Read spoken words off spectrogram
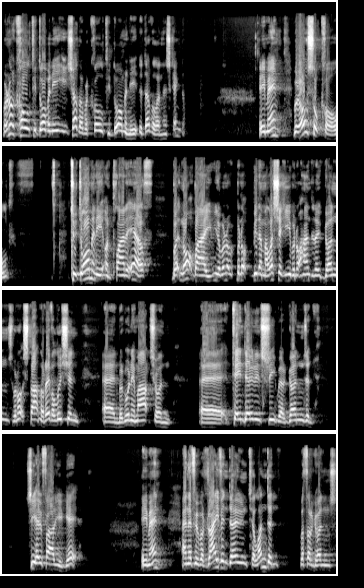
We're not called to dominate each other, we're called to dominate the devil and his kingdom. Amen. We're also called to dominate on planet Earth, but not by, you know, we're not, we're not being a militia here, we're not handing out guns, we're not starting a revolution, and we're going to march on uh, 10 Downing Street with guns and see how far you get. Amen. And if we were driving down to London with our guns,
